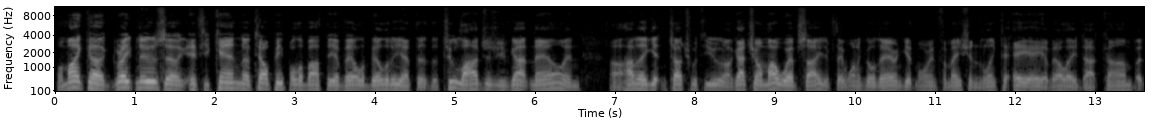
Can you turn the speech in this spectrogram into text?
Well, Mike, uh, great news. Uh, if you can uh, tell people about the availability at the, the two lodges you've got now and uh, how do they get in touch with you? I got you on my website if they want to go there and get more information. Link to aaofla.com. But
